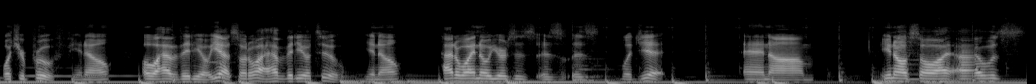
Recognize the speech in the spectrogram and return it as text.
What's your proof?" You know, "Oh, I have a video." Yeah, so do I. I have a video too. You know, how do I know yours is is is legit? And um, you know, so I I was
